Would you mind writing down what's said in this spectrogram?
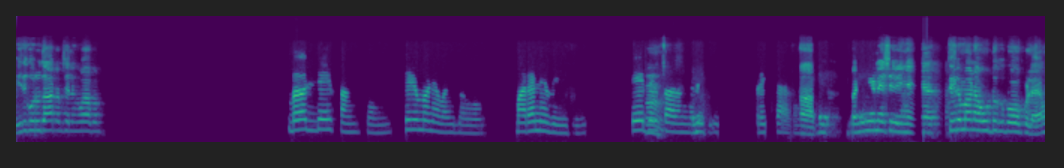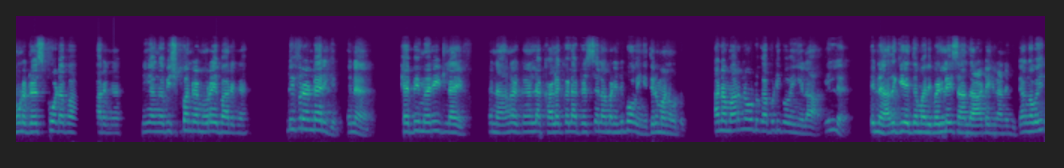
இதுக்கு ஒரு உதாரணம் சொல்லுங்க பாபம் பர்த்டே ஃபங்க்ஷன் திருமண வைபவம் மரண நீங்க என்ன செய்வீங்க திருமண வீட்டுக்கு போகக்குள்ள உங்களோட ட்ரெஸ் கோட பாருங்க நீங்க அங்க விஷ் பண்ற முறை பாருங்க டிஃப்ரெண்டா இருக்கும் என்ன ஹாப்பி மேரிட் லைஃப் என்ன அங்க நல்ல கலக்கலா ட்ரெஸ் எல்லாம் பண்ணிட்டு போவீங்க திருமண வீட்டுக்கு ஆனா மரண வீட்டுக்கு அப்படி போவீங்களா இல்ல என்ன அதுக்கு ஏத்த மாதிரி வெள்ளை சார்ந்த ஆடைகள் அனுப்பிட்டு அங்க போய்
